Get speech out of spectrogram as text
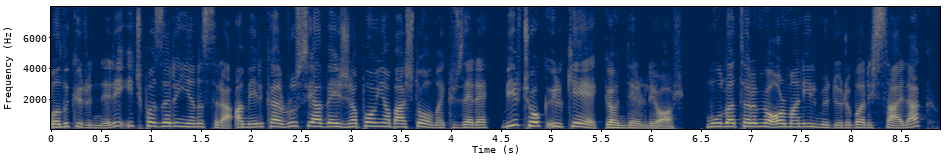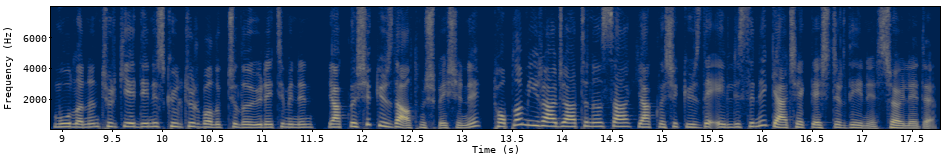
Balık ürünleri iç pazarın yanı sıra Amerika, Rusya ve Japonya başta olmak üzere birçok ülkeye gönderiliyor. Muğla Tarım ve Orman İl Müdürü Barış Saylak, Muğla'nın Türkiye deniz kültür balıkçılığı üretiminin yaklaşık %65'ini, toplam ihracatının ise yaklaşık %50'sini gerçekleştirdiğini söyledi.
